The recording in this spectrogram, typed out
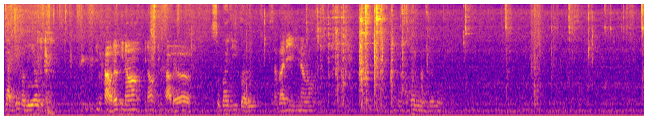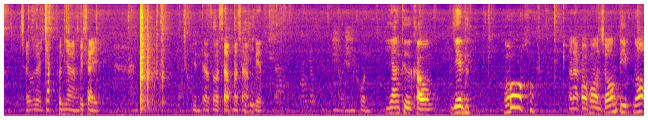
อย่างที่เขาเนี้ยกินข่าวเด้อพี่น้อง พี่น้องกินข่าวเด้อสบายดีกว่าลูกสบายดีพี่น้อง นั่นนั่นนั่นใช้เลยจักเพิ่นย่างไปใส่เห็นแต่โทรศัพท์มาฉากเป็ดเห็นคนย่างถือเขาเย็น โอ้ขนาดเขาห่อนช่องติบเนาะ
